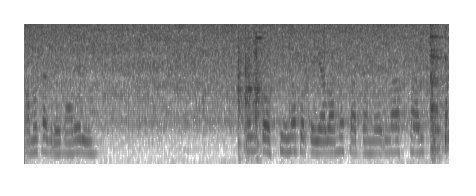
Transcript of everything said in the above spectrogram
vamos a agregar el el tocino porque ya vamos a poner la salsa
